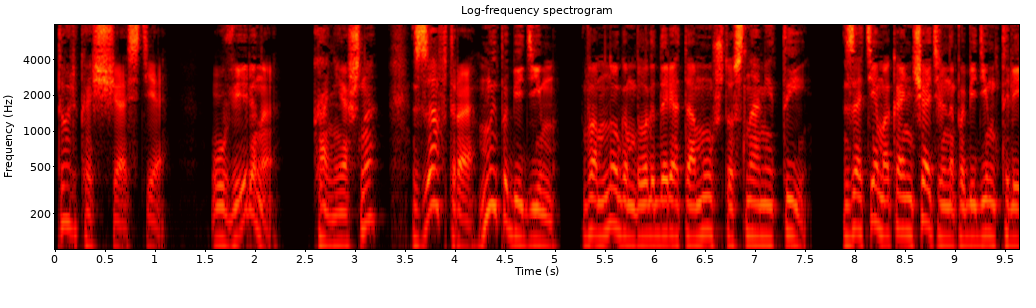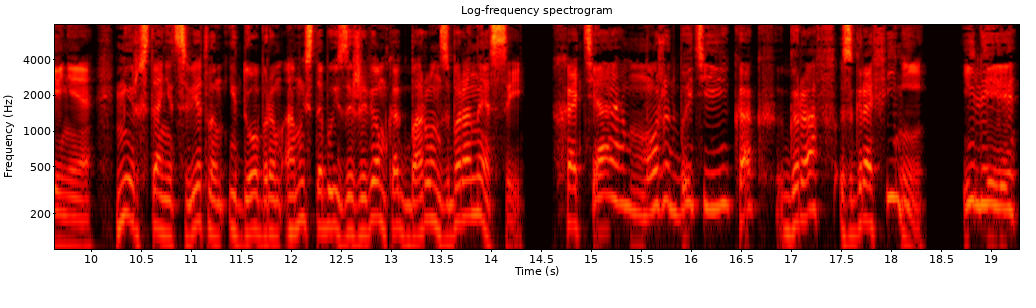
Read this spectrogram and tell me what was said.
только счастье». «Уверена?» «Конечно. Завтра мы победим. Во многом благодаря тому, что с нами ты. Затем окончательно победим тление. Мир станет светлым и добрым, а мы с тобой заживем, как барон с баронессой. Хотя, может быть, и как граф с графиней. Или...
